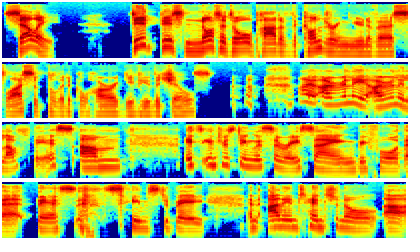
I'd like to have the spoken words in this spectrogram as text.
Sally, did this not at all part of the Conjuring universe slice of political horror give you the chills? I, I really, I really love this. Um, it's interesting with Cerise saying before that there seems to be an unintentional uh,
